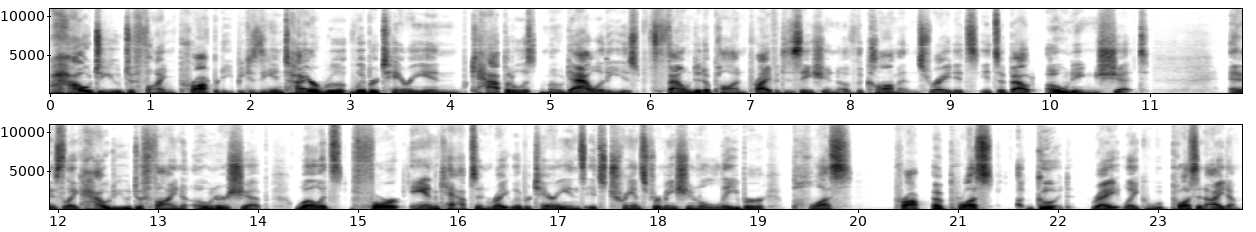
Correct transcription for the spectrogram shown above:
how do you define property? Because the entire libertarian capitalist modality is founded upon privatization of the commons, right? It's it's about owning shit. And it's like, how do you define ownership? Well, it's for ANCAPs and right libertarians, it's transformational labor plus prop uh, plus good, right? Like plus an item.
